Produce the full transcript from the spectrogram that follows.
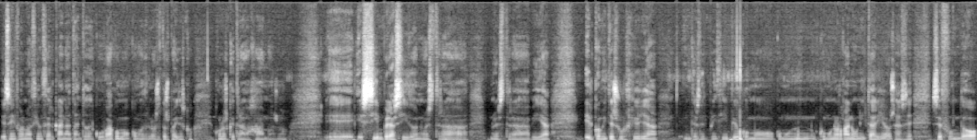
esa información cercana tanto de Cuba como, de los otros países con, los que trabajamos. Eh, siempre ha sido nuestra, nuestra El comité surgió ya desde el principio como, un, órgano unitario, o sea, se, fundó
